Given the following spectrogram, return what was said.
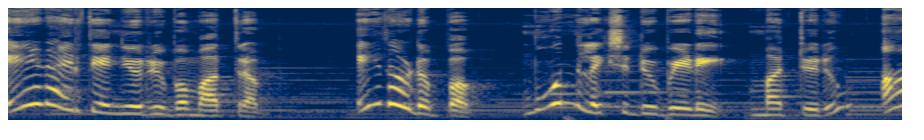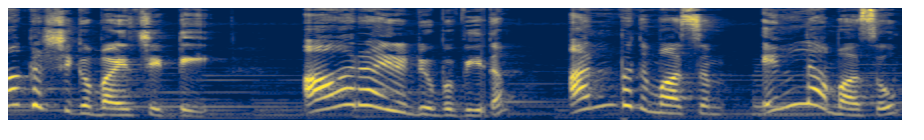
ഏഴായിരത്തി അഞ്ഞൂറ് രൂപ മാത്രം. ഇതോടൊപ്പം മൂന്ന് ലക്ഷം രൂപയുടെ മറ്റൊരു ആകർഷകമായ ചിട്ടി ആറായിരം രൂപ വീതം അൻപത് മാസം എല്ലാ മാസവും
